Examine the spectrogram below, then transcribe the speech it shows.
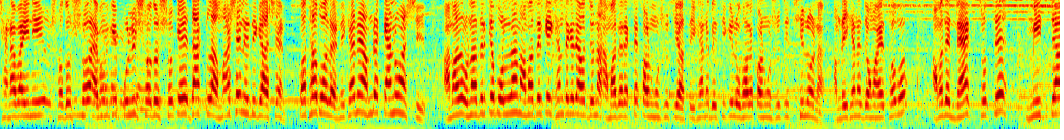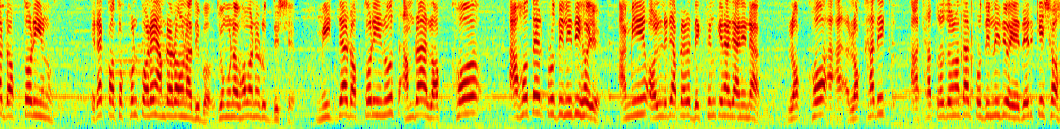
সেনাবাহিনীর সদস্য এমনকি পুলিশ সদস্যকে ডাকলাম, আসেন এদিকে আসেন, কথা বলেন, এখানে আমরা কেন আসি? আমার ওনাদেরকে বললাম, আমাদেরকে এখান থেকে যাওয়ার জন্য। আমাদের একটা কর্মসূচি আছে, এখানে বেসিক্যালি ওভাবে কর্মসূচি ছিল না। আমরা এখানে জমায়েত হব। আমাদের নেক্সট হচ্ছে মিড দ্য ডক্টর ইউনুস। এটা কতক্ষণ পরে আমরা রওনা দিব? যমুনা ভবনের উদ্দেশ্যে। মিড দ্য ডক্টর ইউনুস, আমরা লক্ষ্য আহতের প্রতিনিধি হয়ে, আমি অলরেডি আপনারা দেখছেন কিনা জানি না, লক্ষ, লক্ষাধিক ছাত্র জনতার প্রতিনিধি এদেরকে সহ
